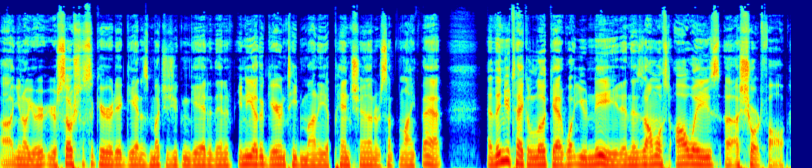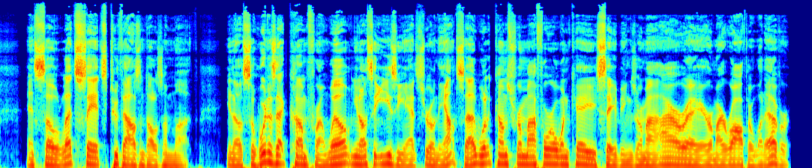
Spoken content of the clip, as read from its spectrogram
uh, you know your your Social Security again as much as you can get, and then any other guaranteed money, a pension or something like that, and then you take a look at what you need, and there's almost always a, a shortfall. And so let's say it's two thousand dollars a month. You know, so where does that come from? Well, you know, it's an easy answer on the outside. Well, it comes from my 401k savings or my IRA or my Roth or whatever.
